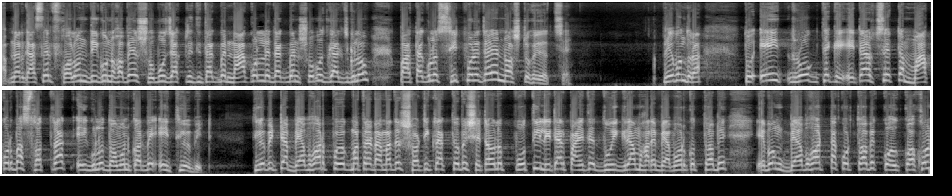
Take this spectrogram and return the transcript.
আপনার গাছের ফলন দ্বিগুণ হবে, সবুজ আকৃতি থাকবে, না করলে দেখবেন সবুজ গাছগুলোও পাতাগুলো সিট পড়ে যায় নষ্ট হয়ে যাচ্ছে। প্রিয় বন্ধুরা, তো এই রোগ থেকে এটা হচ্ছে একটা মাকড় বা ছত্রাক, এইগুলো দমন করবে এই থিওবিট। থিওবিটটা ব্যবহার প্রয়োগ মাত্রাটা আমাদের সঠিক রাখতে হবে, সেটা হলো প্রতি লিটার পানিতে দুই গ্রাম হারে ব্যবহার করতে হবে এবং ব্যবহারটা করতে হবে কখন?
